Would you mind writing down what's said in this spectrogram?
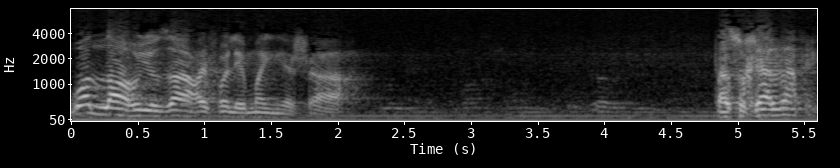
والله یضاعف لمن یشاء تاسو خیال راغی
